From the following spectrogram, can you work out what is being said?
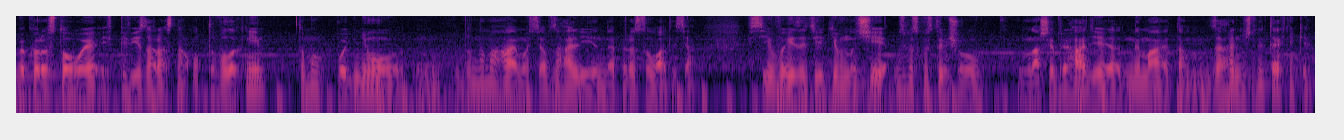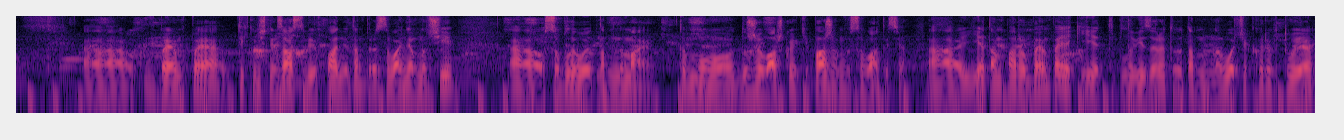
використовує FPV зараз на оптоволокні, тому по дню намагаємося взагалі не пересуватися. Всі виїзди тільки вночі, у зв'язку з тим, що в нашій бригаді немає там заграничної техніки. Е, В БМП технічних засобів в плані там пересування вночі е, особливо там немає. Тому дуже важко екіпажам висуватися. Е, Є там пару БМП, які є тепловізори, то там наводчик коректує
